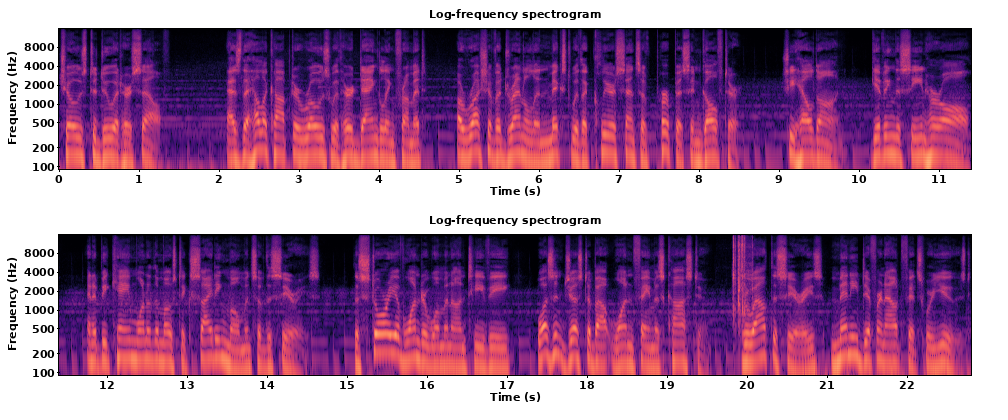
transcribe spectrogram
chose to do it herself. As the helicopter rose with her dangling from it, a rush of adrenaline mixed with a clear sense of purpose engulfed her. She held on, giving the scene her all, and it became one of the most exciting moments of the series. The story of Wonder Woman on TV wasn't just about one famous costume. Throughout the series, many different outfits were used,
